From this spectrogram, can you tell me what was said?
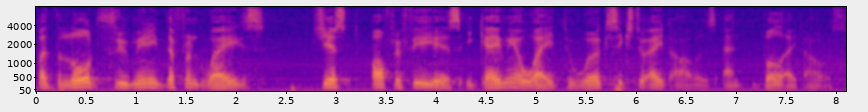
But the Lord, through many different ways, just after a few years, He gave me a way to work six to eight hours and bill eight hours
